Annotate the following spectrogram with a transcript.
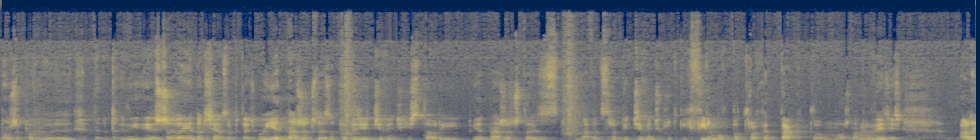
może po, e, jeszcze jedno chciałem zapytać, bo jedna rzecz to jest opowiedzieć dziewięć historii, jedna rzecz to jest nawet zrobić dziewięć krótkich filmów, bo trochę tak to można Mhm. powiedzieć. Ale,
